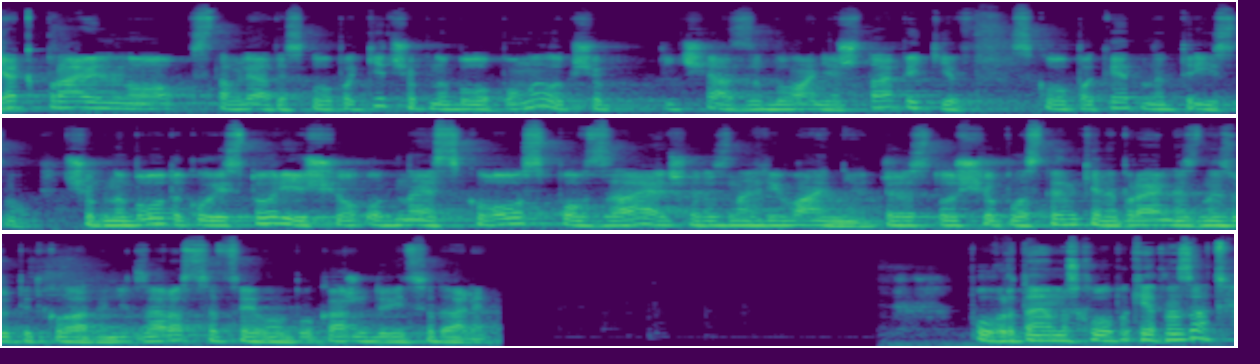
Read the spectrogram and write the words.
Як правильно вставляти склопакет, щоб не було помилок, щоб під час забивання штапіків склопакет не тріснув, щоб не було такої історії, що одне скло сповзає через нагрівання, через те, що пластинки неправильно знизу підкладені. Зараз це, це я вам покажу. Дивіться далі. Повертаємо склопакет назад.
